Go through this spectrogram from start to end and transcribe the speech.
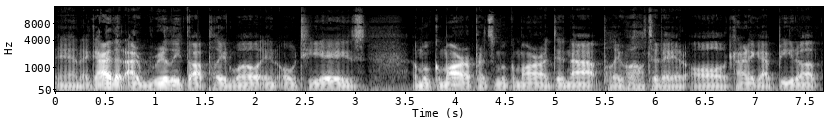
And a guy that I really thought played well in OTAs, Amukamara, Prince Amukamara, did not play well today at all. Kind of got beat up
